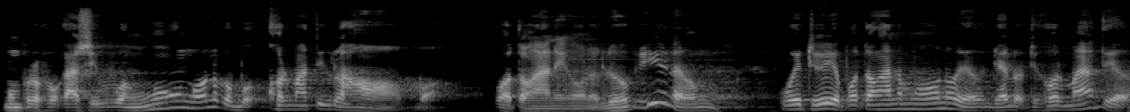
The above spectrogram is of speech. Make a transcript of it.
memprovokasi wong ngono kok mbok hormati lah apa? Potongane ngono. Lho piye lah wong kowe dhewe ya potongane ngono ya njaluk dihormati ya.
